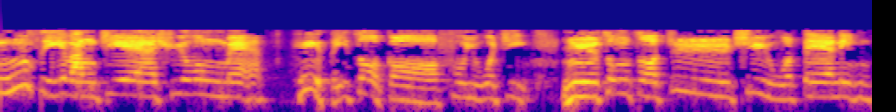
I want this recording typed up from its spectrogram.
五岁王杰徐文满，黑对糟糕富裕我计，女中做主妻我带领，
